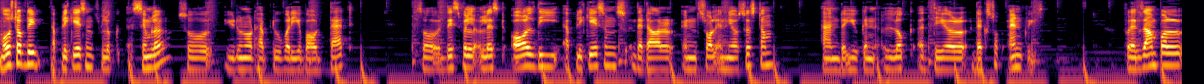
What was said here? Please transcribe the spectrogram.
Most of the applications look similar so you do not have to worry about that. So this will list all the applications that are installed in your system and you can look at their desktop entries for example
